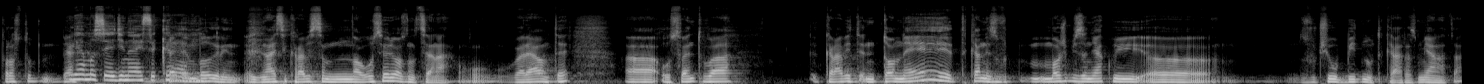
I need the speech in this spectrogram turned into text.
просто бях... Нямаше 11 крави. българин. 11 крави са много сериозна цена, уверявам те. А, освен това, кравите, то не е така, не, може би за някой а, звучи обидно така размяната,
